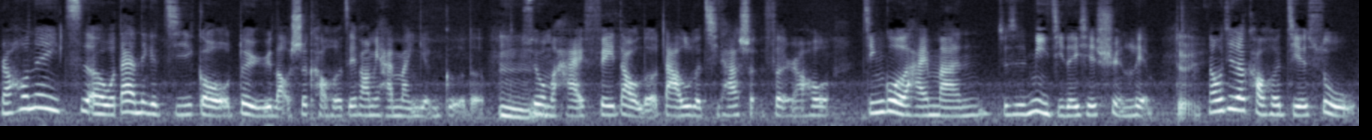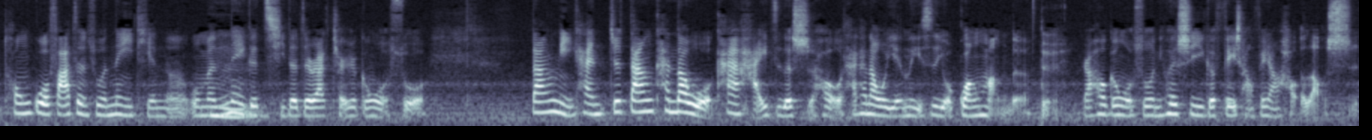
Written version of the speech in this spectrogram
然后那一次，呃，我带的那个机构对于老师考核这方面还蛮严格的，嗯，所以我们还飞到了大陆的其他省份，然后经过了还蛮就是密集的一些训练，对。然后我记得考核结束通过发证书的那一天呢，我们那个期的 director 就跟我说。当你看，就当看到我看孩子的时候，他看到我眼里是有光芒的，对。然后跟我说，你会是一个非常非常好的老师，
